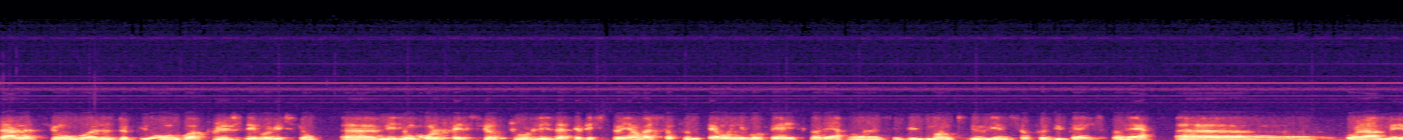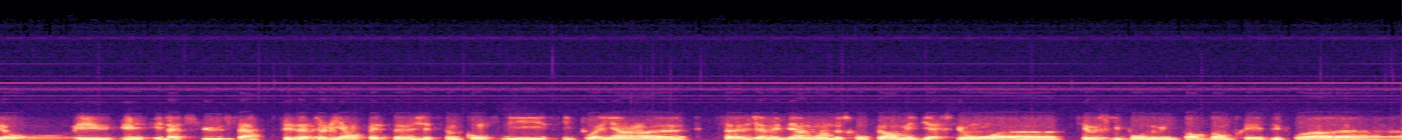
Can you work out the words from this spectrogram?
ça là-dessus on voit depuis on voit plus d'évolution. Euh, mais donc on le fait surtout les ateliers citoyens, on va surtout le faire au niveau périscolaire. Voilà, c'est des demandes qui nous viennent surtout du périscolaire. Euh, voilà, mais on, et, et, et là-dessus, ça, ces ateliers en fait, euh, gestion de conflits, citoyens, euh, ça va jamais bien loin de ce qu'on fait en médiation. Euh, c'est aussi pour nous une porte d'entrée des fois euh,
